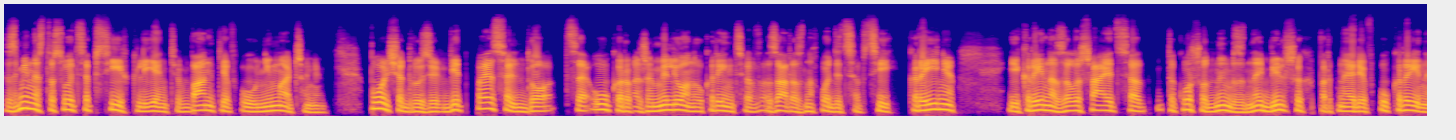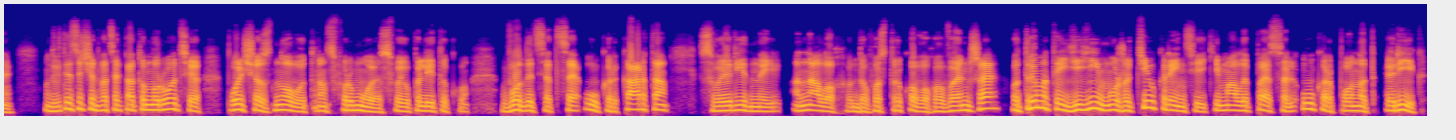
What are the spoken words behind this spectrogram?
Зміни стосуються всіх клієнтів банків у Німеччині. Польща, друзі, від Песель до ЦУКР, майже мільйон українців зараз знаходяться в цій країні, і країна залишається також одним з найбільших партнерів України. У 2025 році Польща знову трансформує свою політику. Вводиться це Укркарта, своєрідний аналог довгострокового ВНЖ. Отримати її можуть ті українці, які мали песель Укр понад рік.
